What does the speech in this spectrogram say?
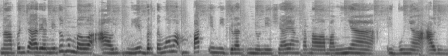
Nah, pencarian itu membawa Ali nih bertemu sama empat imigran Indonesia yang kenal sama Mia, ibunya Ali.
